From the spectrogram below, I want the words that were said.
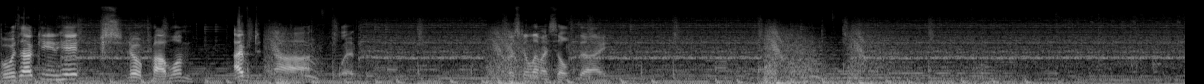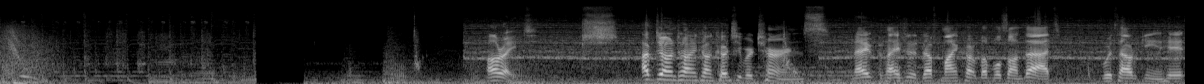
But without getting hit, psh, no problem. I've, ah, flip. I'm just gonna let myself die. Alright. I've done Donkey Kong Country Returns, and I, if I hit enough minecart levels on that without getting hit,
